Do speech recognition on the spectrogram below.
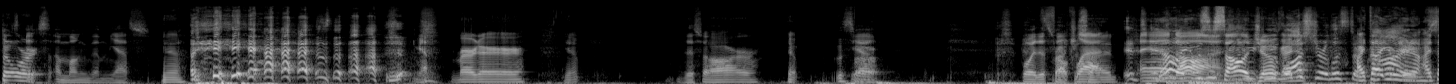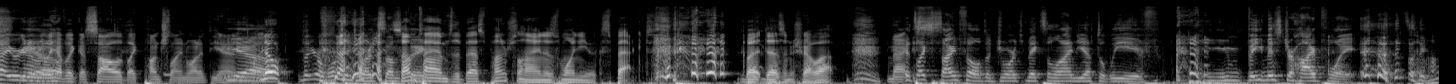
Don't worry. It's among them, yes. Yeah. yes. Yep. Murder. Yep. This R. Yep. This, Yeah. uh, Boy, this fell flat. It's- And No, it was a solid You- joke. you I lost just, your list of I thought you were gonna. I thought you were gonna really have like a solid like punchline one at the end. Yeah. Like, Nope. But you're working towards something. Sometimes the best punchline is one you expect, but doesn't show up. nice. It's like Seinfeld. If George makes a line, you have to leave. you, but you missed your high point. it's like, uh-huh.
